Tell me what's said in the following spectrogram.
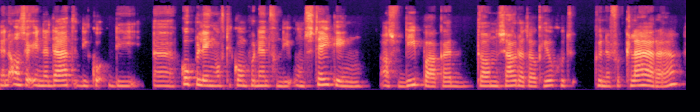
En als er inderdaad die, die uh, koppeling of die component van die ontsteking, als we die pakken, dan zou dat ook heel goed kunnen verklaren.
